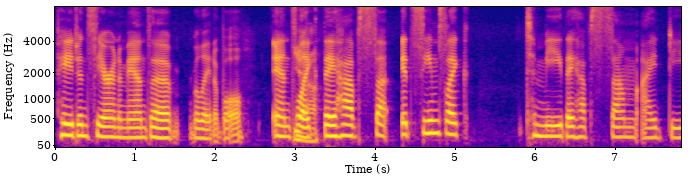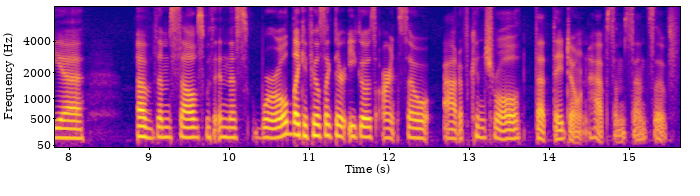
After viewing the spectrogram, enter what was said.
Paige and Ciara and Amanda relatable, and Yeah. like they have. Su- it seems like to me they have some idea of themselves within this world. Like it feels like their egos aren't so out of control that they don't have some sense of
